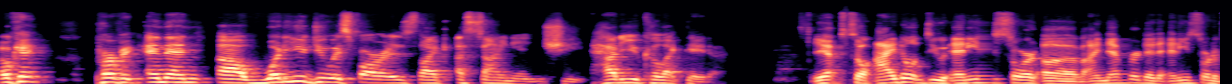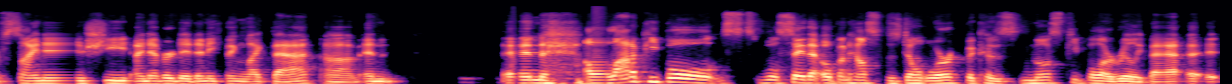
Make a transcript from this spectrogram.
Okay, perfect. And then uh, what do you do as far as like a sign-in sheet? How do you collect data? Yep. So I don't do any sort of, I never did any sort of sign in sheet. I never did anything like that. Um, and and a lot of people will say that open houses don't work because most people are really bad. It,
